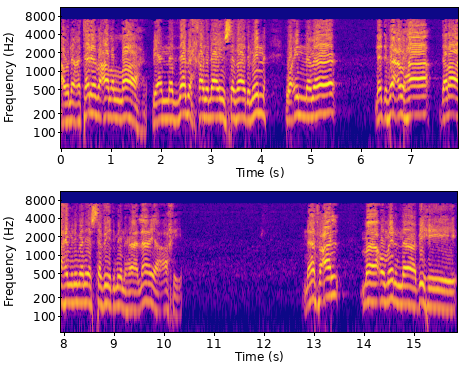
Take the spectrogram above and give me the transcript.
أو نعترض على الله بأن الذبح قد لا يستفاد منه وإنما ندفعها دراهم لمن يستفيد منها. لا يا أخي. نفعل ما أمرنا به.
